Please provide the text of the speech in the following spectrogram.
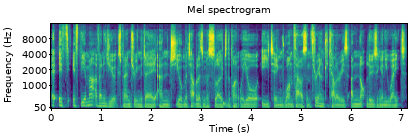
if if the amount of energy you expend during the day and your metabolism has slowed to the point where you're eating 1,300 calories and not losing any weight,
